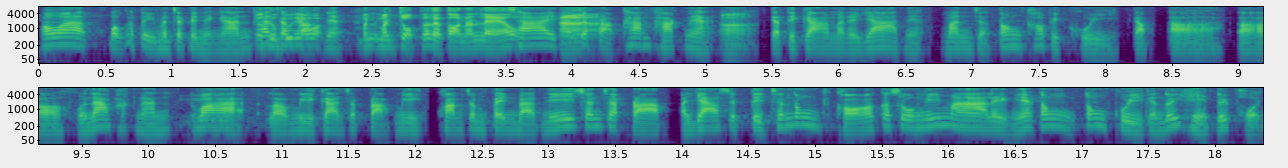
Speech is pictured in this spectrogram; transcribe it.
เพราะว่าปกติมันจะเป็นอย่างนั้น ก็ถ้าคือจะพูดปง่ารัยๆบว่าเนี่ยมันมันจบตั้งแต่ตอนนั้นแล้วใช่ถ้าอ่จะปรับข้ามพักเนี่ย อ่า กติกามารยาทเนี่ยมันจะต้องเข้าไปคุยกับเอ่อเอ่อหัวหน้าพักนั้น อืม ว่าเรามีการจะปรับมีความจำเป็นแบบนี้ ฉันจะปรับยาเสพติด ฉันต้องขอกระทรวงนี้มาอะไรอย่างเงี้ยต้องต้องคุยกันด้วยเหตุด้วยผล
